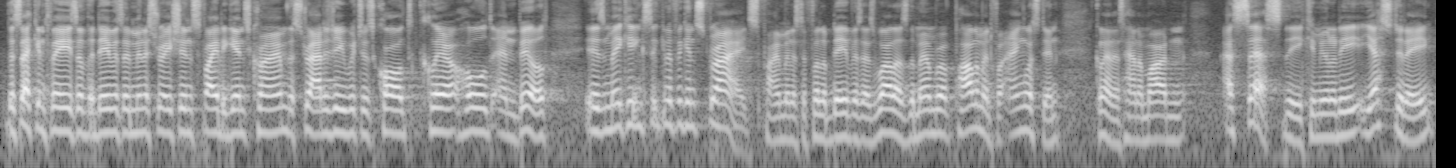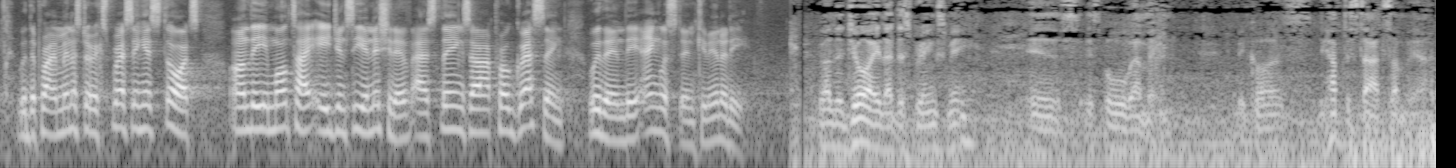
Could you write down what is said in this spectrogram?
The second phase of the Davis administration's fight against crime, the strategy which is called Clear, Hold, and Build, is making significant strides. Prime Minister Philip Davis, as well as the Member of Parliament for Englerston, Glenys Hanna Martin, assessed the community yesterday with the Prime Minister expressing his thoughts on the multi-agency initiative as things are progressing within the Englerston community. Well, the joy that this brings me is, is overwhelming because we have to start somewhere.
